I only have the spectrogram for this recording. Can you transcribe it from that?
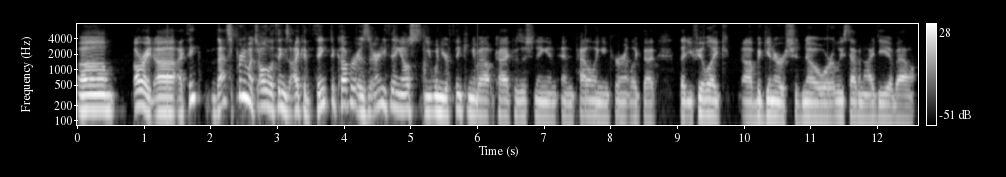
Um all right uh i think that's pretty much all the things i could think to cover. Is there anything else you, when you're thinking about kayak positioning and, and paddling in current like that that you feel like a beginner should know or at least have an idea about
